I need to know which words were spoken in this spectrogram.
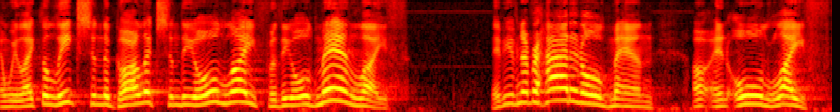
And we like the leeks and the garlics and the old life or the old man life. Maybe you've never had an old man, uh, an old life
